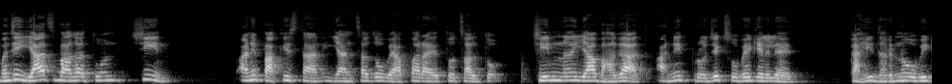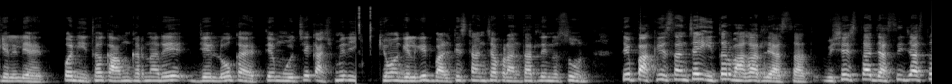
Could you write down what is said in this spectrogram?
म्हणजे याच भागातून चीन आणि पाकिस्तान यांचा जो व्यापार आहे तो चालतो. चीननं या भागात अनेक प्रोजेक्ट्स उभे केलेले आहेत. काही धरणं उभी केलेली आहेत. पण इथं काम करणारे जे लोक आहेत ते मूळचे काश्मीरी किंवा गिलगिट बाल्टिस्तानच्या प्रांतातले नसून ते पाकिस्तानच्या इतर भागातले असतात. विशेषतः जास्तीत जास्त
